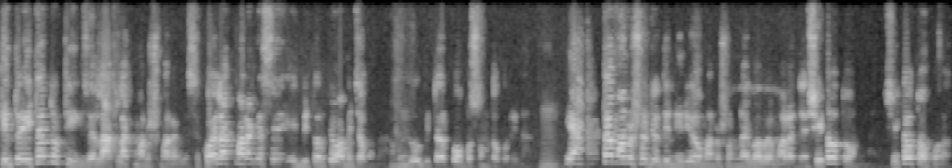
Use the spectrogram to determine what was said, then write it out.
কিন্তু এটা তো ঠিক যে লাখ লাখ মানুষ মারা গেছে। কয় লাখ মারা গেছে এই বিতর্কেও আমি যাব না। আমি ওই বিতর্ক পছন্দ করি না। একটা মানুষও যদি নিরীহ মানুষ অন্যায়ভাবে মারা যায় সেটাও তো অন্যায় সেটাও তো অপরাধ।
